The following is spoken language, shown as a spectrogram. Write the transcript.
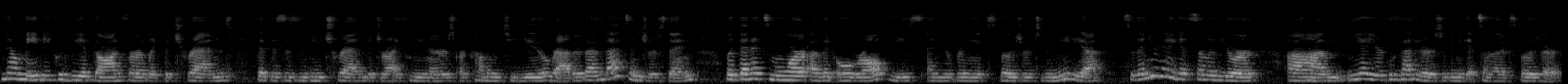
Now, maybe could we have gone for like the trend that this is the new trend that dry cleaners are coming to you rather than that's interesting. But then it's more of an overall piece and you're bringing exposure to the media. So then you're going to get some of your, um, yeah, your competitors are going to get some of that exposure.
